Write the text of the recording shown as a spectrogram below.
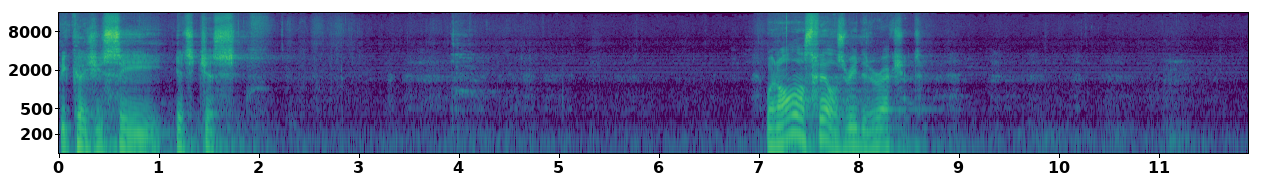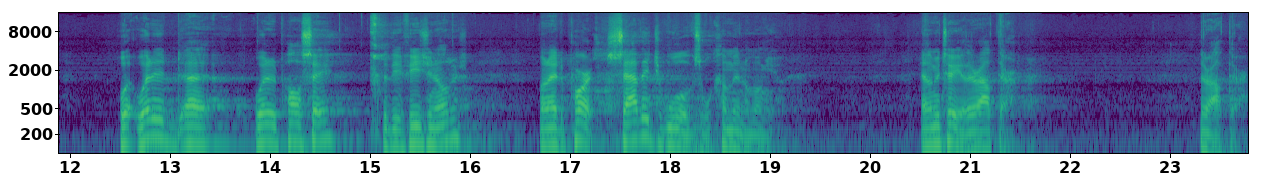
Because you see, it's just. When all else fails, read the directions. What, what did, uh, what did Paul say to the Ephesian elders? When I depart, savage wolves will come in among you. And let me tell you, they're out there. They're out there.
